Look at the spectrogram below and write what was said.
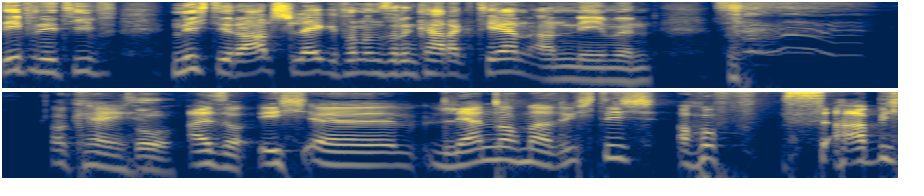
definitiv nicht die Ratschläge von unseren Charakteren annehmen. Okay, So. also ich äh, lerne nochmal richtig auf Sabi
